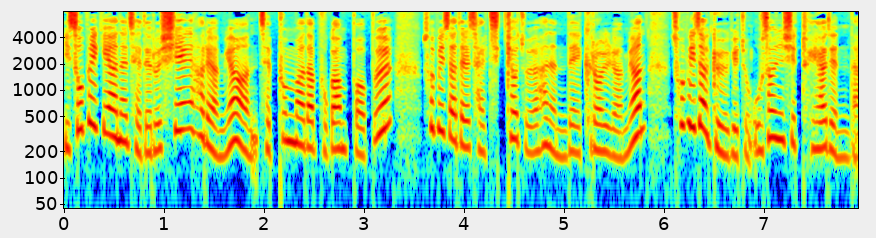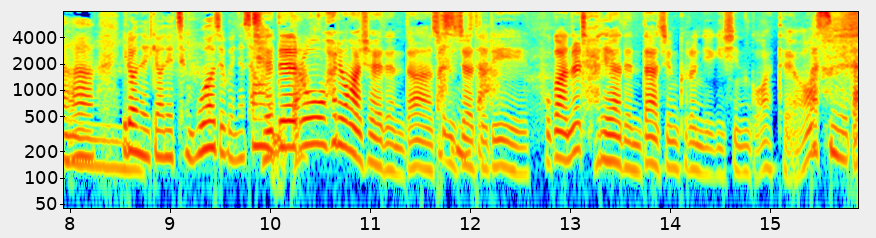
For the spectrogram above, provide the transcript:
이 소비기한을 제대로 시행하려면 제품마다 보관법을 소비자들이 잘 지켜줘야 하는데 그러려면 소비자 교육이 좀 우선시 돼야 된다 음. 이런 의견이 지금 모아지고 있는 상황입니다. 제대로 활용하셔야 된다. 소비자들이 맞습니다. 보관을 잘해야 된다. 지금 그런 얘기신 것 같아요. 맞습니다.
